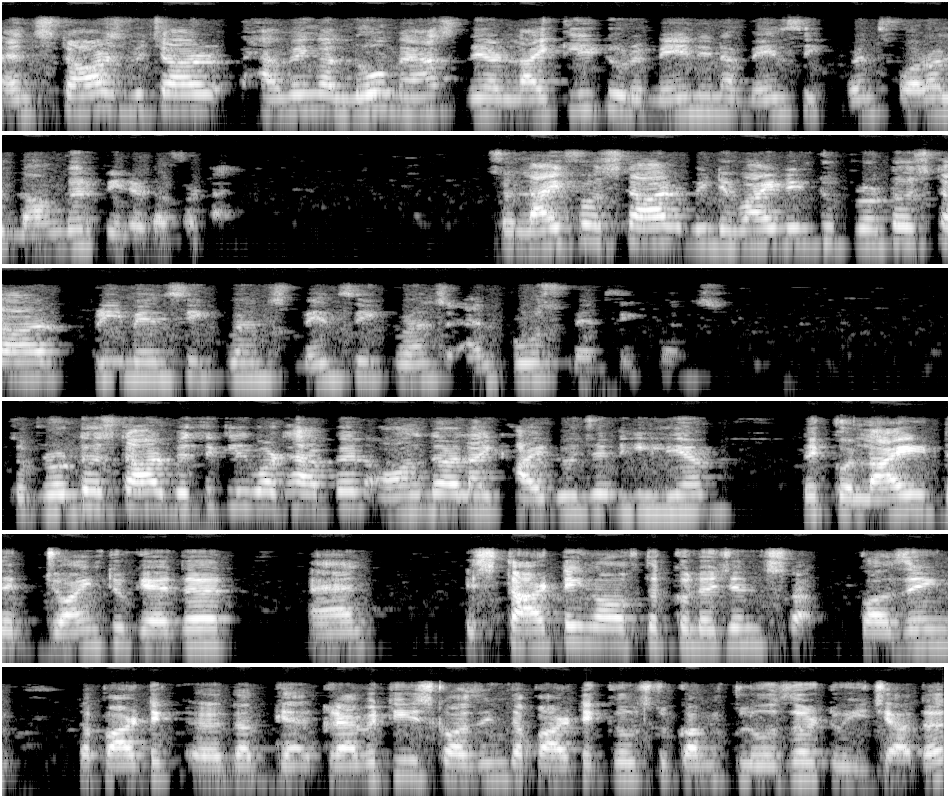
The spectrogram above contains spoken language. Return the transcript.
and stars which are having a low mass, they are likely to remain in a main sequence for a longer period of a time. So life of star, we divide into protostar, pre-main sequence, main sequence, and post-main sequence. So protostar, basically what happened, all the like hydrogen, helium, they collide, they join together, and starting off the collisions causing the partic uh, the gravity is causing the particles to come closer to each other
